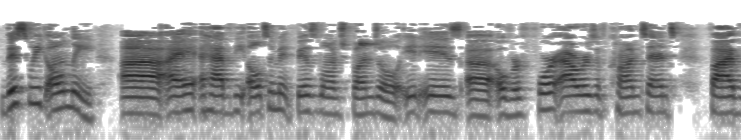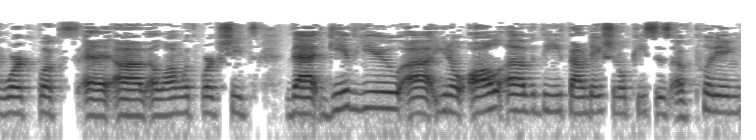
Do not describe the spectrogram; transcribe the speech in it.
this week only, uh, I have the Ultimate Biz Launch Bundle. It is uh, over four hours of content five workbooks uh, uh, along with worksheets that give you, uh, you know, all of the foundational pieces of putting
